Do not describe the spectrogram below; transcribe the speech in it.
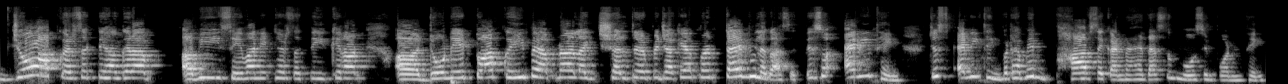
जो आप कर सकते हैं, अगर आप अभी सेवा नहीं कर सकते यू के नॉट डोनेट तो आप कहीं पे अपना लाइक like, शेल्टर पे जाके अपना टाइम भी लगा सकते हैं। So anything just any thing but हमें भाव से करना है that's the most important thing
